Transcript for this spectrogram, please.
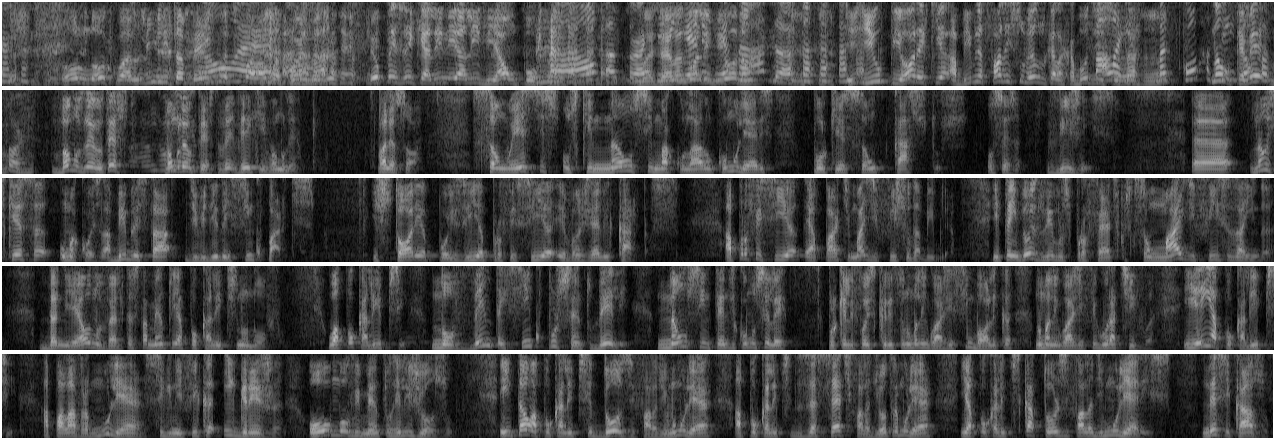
Ô, louco, a Aline também, Não vou te é. falar uma coisa, viu? Eu pensei que a Aline ia aliviar um pouco. né? Não, pastor, Mas ela não aliviou, alivia não. nada. E, e o pior é que a Bíblia fala isso mesmo que ela acabou de Fala citar. isso. Mas como assim, Não, então, quer ver? pastor? Vamos ler o texto? Vamos, ler o texto. Vem, vem aqui, vamos ler. Olha só. São estes os que não se macularam com mulheres, porque são castos, ou seja, virgens. Eh, não esqueça uma coisa: a Bíblia está dividida em cinco partes: história, poesia, profecia, evangelho e cartas. A profecia é a parte mais difícil da Bíblia. E tem dois livros proféticos que são mais difíceis ainda: Daniel no Velho Testamento e Apocalipse no Novo. O Apocalipse, 95% dele não se entende como se lê, porque ele foi escrito numa linguagem simbólica, numa linguagem figurativa. E em Apocalipse, a palavra mulher significa igreja ou movimento religioso. Então, Apocalipse 12 fala de uma mulher, Apocalipse 17 fala de outra mulher e Apocalipse 14 fala de mulheres. Nesse caso,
